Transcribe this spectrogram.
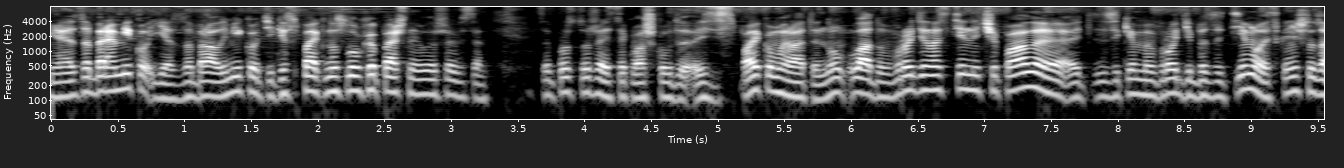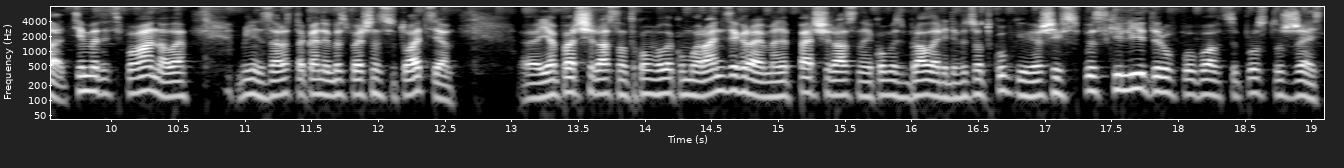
Е, Заберемо Міко. Є, забрали Міко, тільки спайк на слух хпшний лишився. Це просто жесть, як важко зі спайком грати. Ну, ладно, вроді нас ті не чіпали, е, з якими вроді би затімились. Звісно, так, тімитись погано, але, блін, зараз така небезпечна ситуація. Е, Я перший раз на такому великому ранзі граю. Мене перший раз на якомусь бралері 900 кубків, я ще й в списки лідерів попав, це просто жесть.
